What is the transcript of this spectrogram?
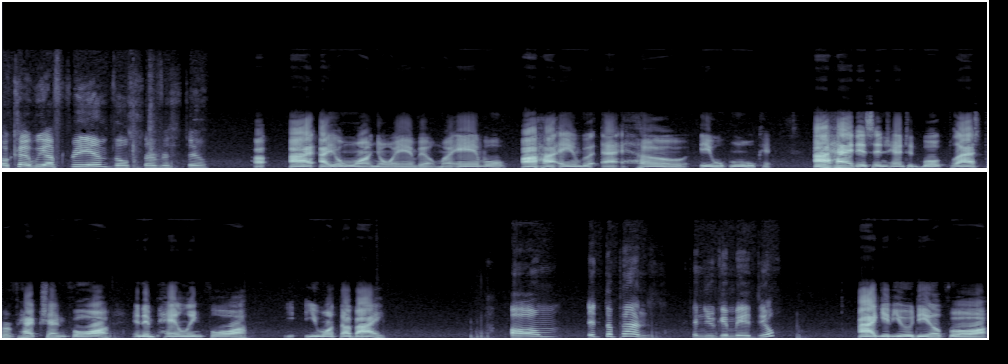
Okay, we have free anvil service too. I I don't want no anvil. My anvil, I have anvil at home. It, oh, okay. I had this enchanted book, blast protection four, and impaling four. Y you want that buy? Um, it depends. Can you give me a deal? I give you a deal for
